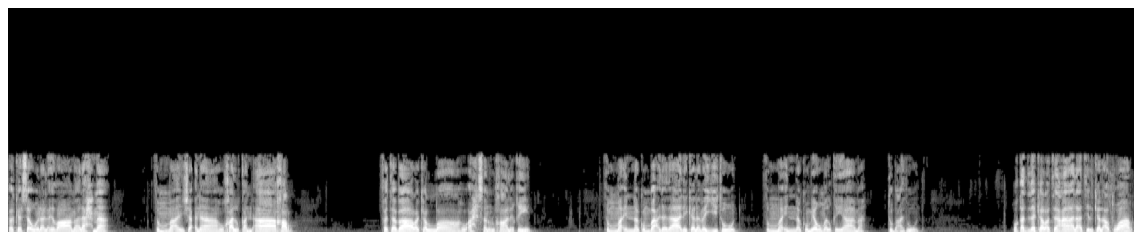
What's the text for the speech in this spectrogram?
فكسونا العظام لحما ثم أنشأناه خلقا آخر. فتبارك الله أحسن الخالقين. ثم إنكم بعد ذلك لميتون. ثم إنكم يوم القيامة تبعثون. وقد ذكر تعالى تلك الأطوار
